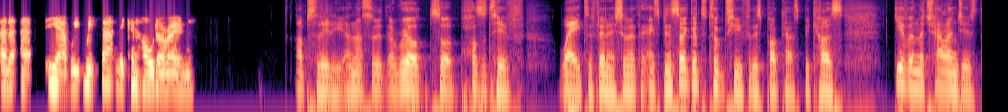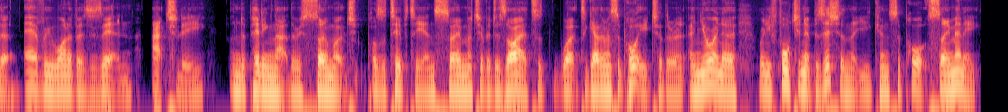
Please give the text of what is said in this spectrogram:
and uh, yeah, we, we certainly can hold our own. Absolutely, and that's a, a real sort of positive way to finish. And I think it's been so good to talk to you for this podcast because, given the challenges that every one of us is in, actually underpinning that there is so much positivity and so much of a desire to work together and support each other. And you're in a really fortunate position that you can support so many.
